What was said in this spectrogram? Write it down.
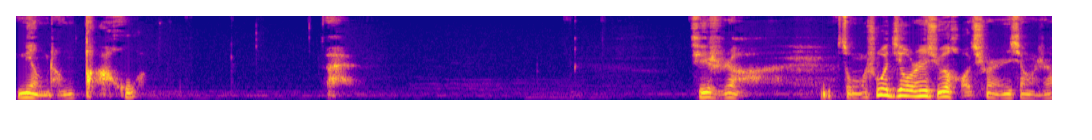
酿成大祸。其实啊，总说教人学好，劝人向善，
